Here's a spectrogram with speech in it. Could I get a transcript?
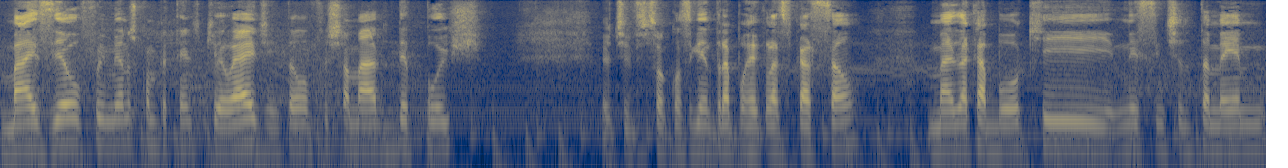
mas eu fui menos competente que o Ed, então eu fui chamado depois. Eu tive, só consegui entrar por reclassificação, Mas acabou que, nesse sentido, também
